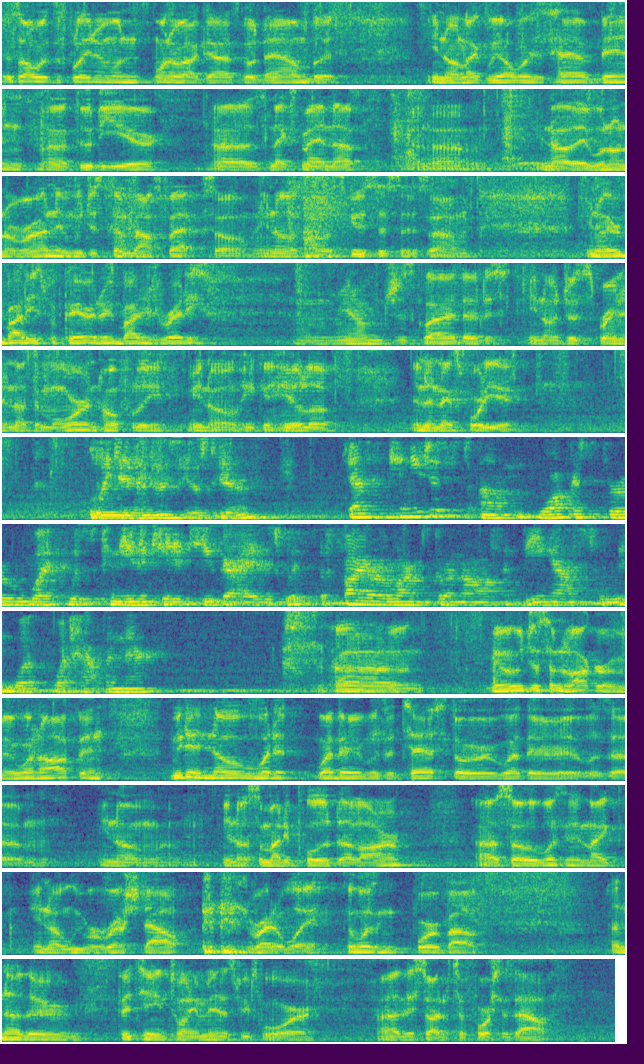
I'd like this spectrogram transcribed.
It's always deflating when one of our guys go down, but you know, like we always have been uh, through the year, uh, it's next man up. And, um, you know, they went on a run and we just couldn't bounce back. So you know, it's no excuses. It's um, you know, everybody's prepared, everybody's ready. Um, you know, I'm just glad that it's you know just sprain and nothing more, and hopefully you know he can heal up in the next 48. Malika Andrews, ESPN. Jeff, can you just um, walk us through what was communicated to you guys with the fire alarms going off and being asked? What what happened there? Uh, I mean, we were just in the locker room. It went off, and we didn't know what it, whether it was a test or whether it was, um, you know, you know, somebody pulled the alarm. Uh, so it wasn't like you know we were rushed out right away. It wasn't for about another 15, 20 minutes before uh, they started to force us out.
